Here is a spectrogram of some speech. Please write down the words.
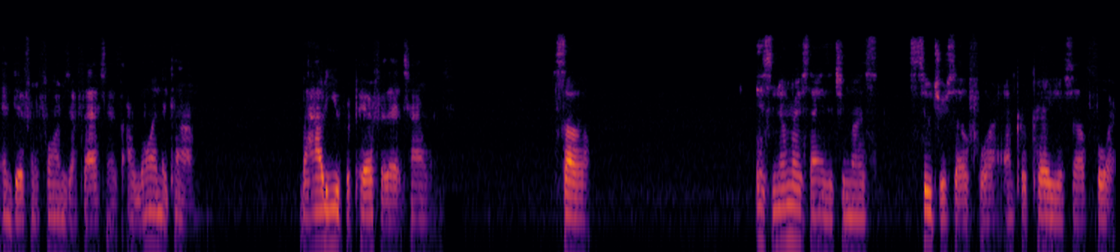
in different forms and fashions are going to come. But how do you prepare for that challenge? So, it's numerous things that you must suit yourself for and prepare yourself for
